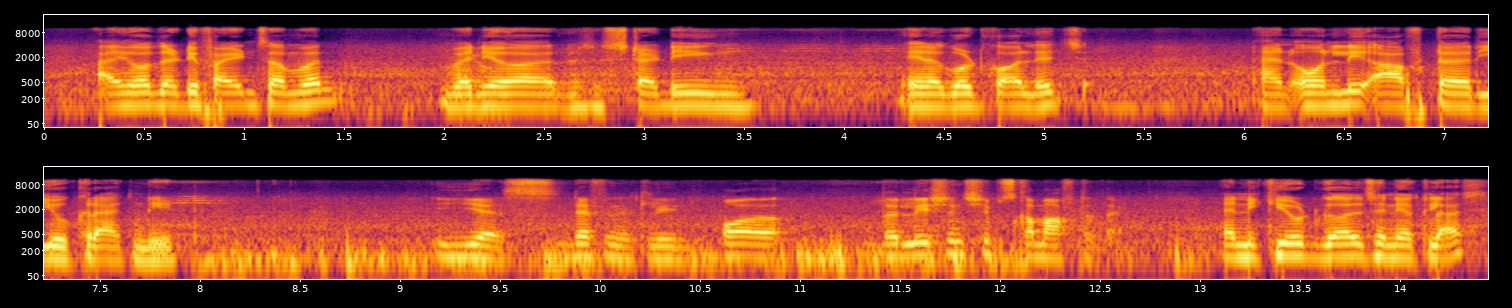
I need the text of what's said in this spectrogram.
I hope that you find someone when you are studying in a good college and only after you crack NEET. Yes, definitely. Or the relationships come after that. Any cute girls in your class?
